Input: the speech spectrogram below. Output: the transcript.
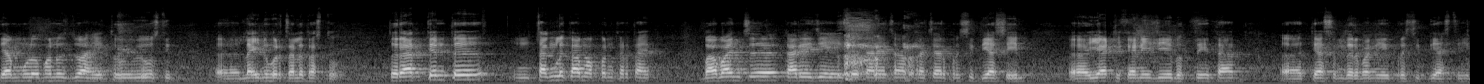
त्यामुळं माणूस जो आहे तो व्यवस्थित लाईनवर चालत असतो. तर अत्यंत चांगलं काम आपण करत आहेत. बाबांचं कार्य जे आहे त्या कार्याचा प्रचार प्रसिद्धी असेल. या ठिकाणी जे भक्त येतात त्या संदर्भाने प्रसिद्धी असतील.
